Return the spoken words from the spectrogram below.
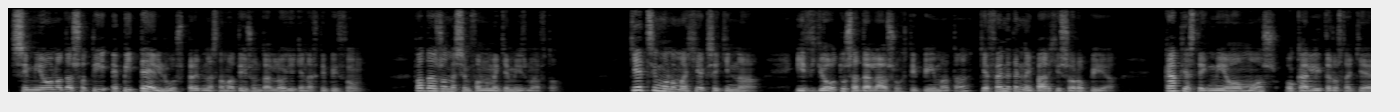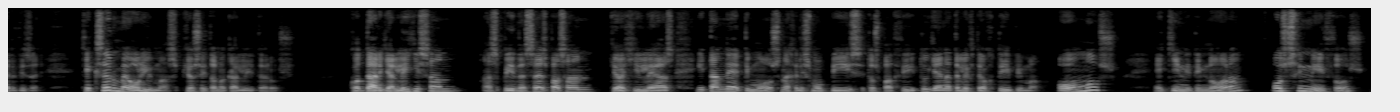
σημειώνοντας ότι επιτέλους πρέπει να σταματήσουν τα λόγια και να χτυπηθούν. Φαντάζομαι συμφωνούμε κι εμείς με αυτό. Και έτσι η μονομαχία ξεκινά. Οι δυο τους ανταλλάσσουν χτυπήματα και φαίνεται να υπάρχει ισορροπία. Κάποια στιγμή όμως ο καλύτερος θα κέρδιζε. Και ξέρουμε όλοι μας ποιος ήταν ο καλύτερος. Κοντάρια λύγησαν, ασπίδες έσπασαν και ο Αχιλέας ήταν έτοιμος να χρησιμοποιήσει το σπαθί του για ένα τελευταίο χτύπημα. Όμως, εκείνη την ώρα, ως συνήθως,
